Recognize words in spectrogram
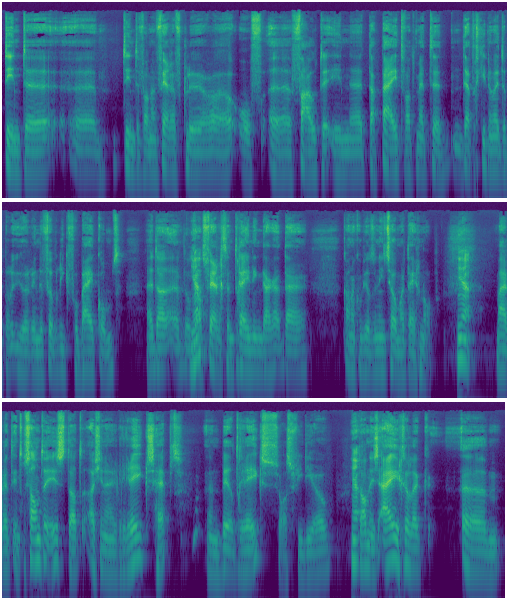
tinten, uh, tinten van een verfkleur uh, of uh, fouten in tapijt wat met 30 km per uur in de fabriek voorbij komt. dat, ja. dat vergt een training, daar, daar kan een computer niet zomaar tegenop. Ja. Maar het interessante is dat als je een reeks hebt, een beeldreeks zoals video, ja. dan is eigenlijk um,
